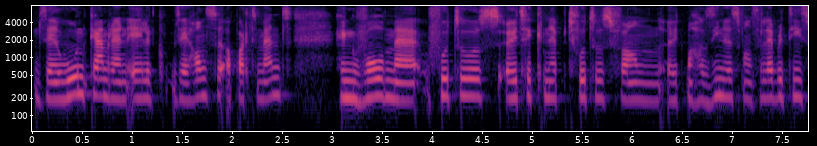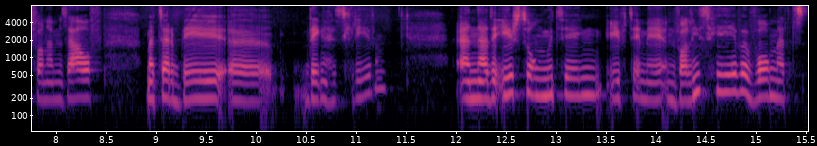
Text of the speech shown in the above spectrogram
zijn woonkamer en eigenlijk zijn hele appartement ging vol met foto's, uitgeknipt, foto's van, uit magazines, van celebrities, van hemzelf, met daarbij uh, dingen geschreven. En na de eerste ontmoeting heeft hij mij een valies gegeven vol met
